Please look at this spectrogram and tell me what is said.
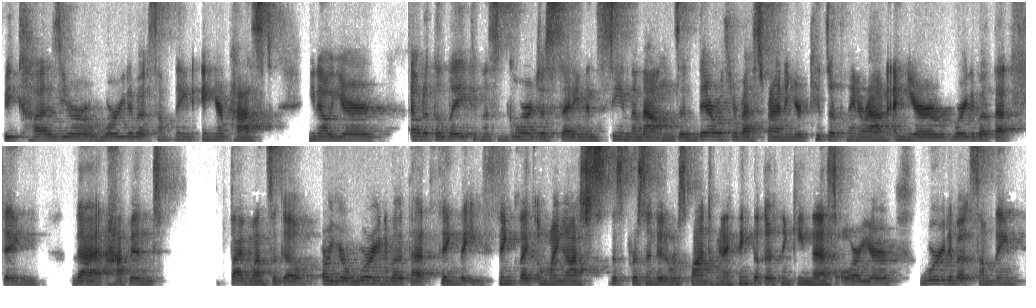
because you're worried about something in your past. You know, you're out at the lake in this gorgeous setting and seeing the mountains and there with your best friend and your kids are playing around and you're worried about that thing that happened five months ago or you're worrying about that thing that you think like oh my gosh this person didn't respond to me i think that they're thinking this or you're worried about something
